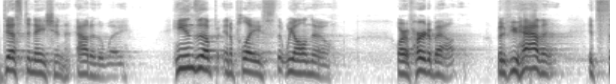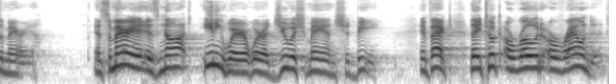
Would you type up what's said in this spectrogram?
destination out of the way. He ends up in a place that we all know or have heard about. But if you haven't, it's Samaria. And Samaria is not anywhere where a Jewish man should be. In fact, they took a road around it.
